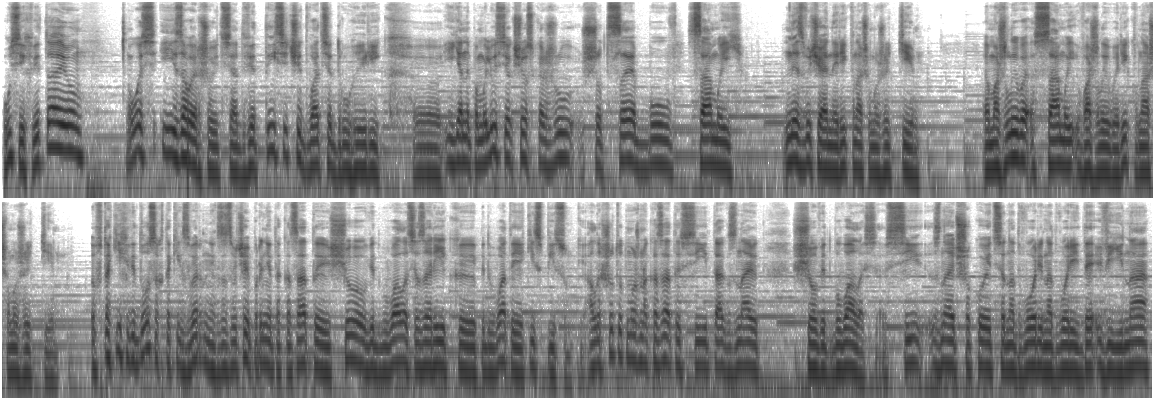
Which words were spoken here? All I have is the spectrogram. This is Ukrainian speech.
Усіх вітаю. Ось і завершується 2022 рік. Е, І я не помилюсь, якщо скажу, що це був самий незвичайний рік в нашому житті. Е, Можливо, самий важливий рік в нашому житті. В таких відосах, таких зверненнях зазвичай прийнято казати, що відбувалося за рік, е, підбивати якісь підсумки. Але що тут можна казати, всі і так знають, що відбувалося. Всі знають, що коїться на дворі, на дворі йде війна.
